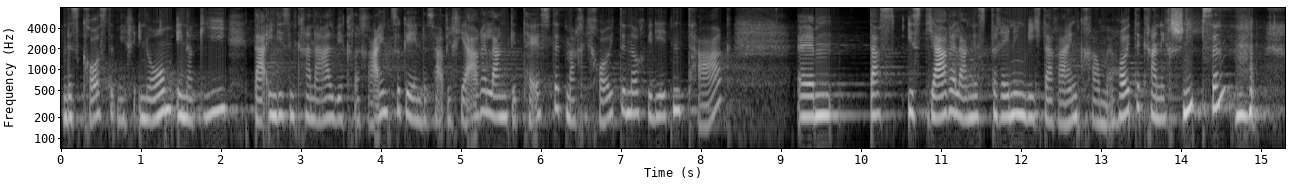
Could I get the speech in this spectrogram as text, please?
und es kostet mich enorm Energie, da in diesen Kanal wirklich reinzugehen. Das habe ich jahrelang getestet, mache ich heute noch wie jeden Tag. Ähm, das ist jahrelanges Training, wie ich da reinkomme. Heute kann ich schnipsen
